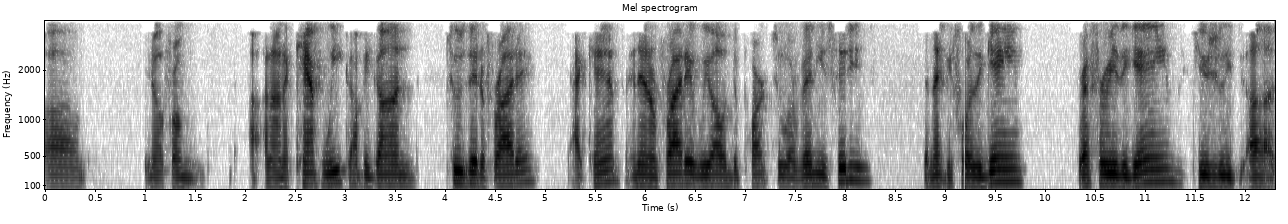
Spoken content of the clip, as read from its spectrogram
Um, you know, from uh, on a camp week, I'll be gone Tuesday to Friday at camp, and then on Friday we all depart to our venue cities the night before the game referee the game. It's usually uh,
